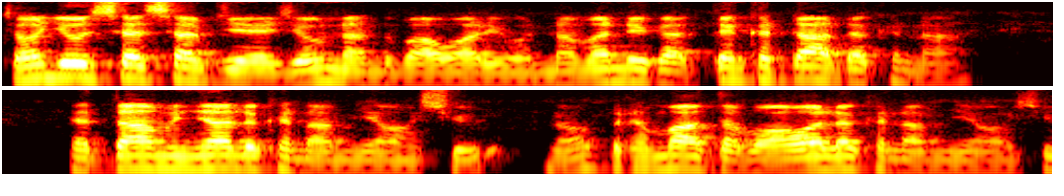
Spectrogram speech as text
ကြောင်းကျိုးဆက်ဆက်ပြည့်ယုံ nant တဘာဝတွေကိုနံပါတ်1ကသင်္ခတလက္ခဏာ တာမညာလက္ခဏာမြောင်ရှုနော်ပထမတဘာဝလက္ခဏာမြောင်ရှု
